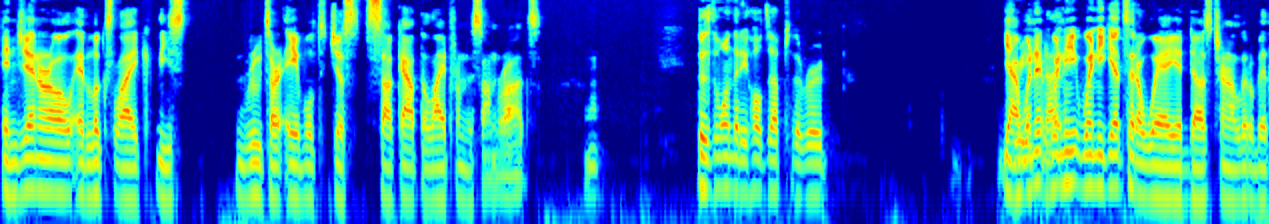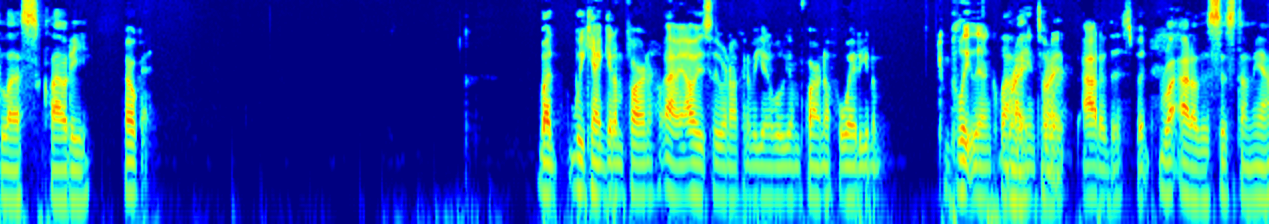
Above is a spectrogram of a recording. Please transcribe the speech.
in general, it looks like these roots are able to just suck out the light from the sun rods. Hmm. Does the one that he holds up to the root? Yeah, when it when he when he gets it away, it does turn a little bit less cloudy. Okay. But we can't get him far enough. I mean, obviously, we're not going to be able to get him far enough away to get him completely uncloudy Right, until right. we're out of this. But Right out of the system, yeah.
